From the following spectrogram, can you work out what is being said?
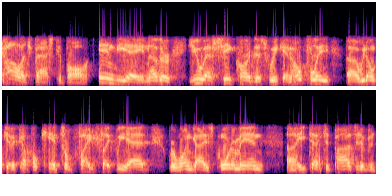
college basketball, NBA, another UFC card this weekend. Hopefully, uh, we don't get a couple canceled fights like we had where one guy's corner man. Uh, he tested positive an,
